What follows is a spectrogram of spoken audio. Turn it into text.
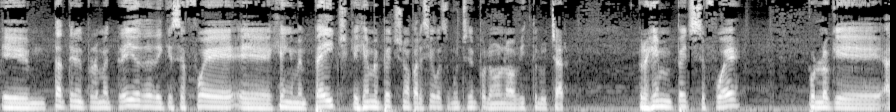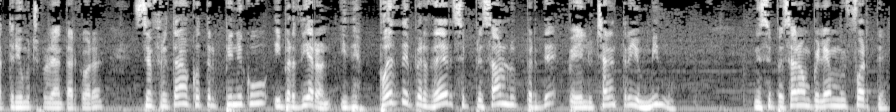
Eh, están teniendo problemas entre ellos desde que se fue eh, Hangman Page, que Hangman Page no apareció hace mucho tiempo, no lo ha visto luchar. Pero Hangman Page se fue, por lo que ha tenido muchos problemas en Dark Hora. Se enfrentaron contra el Pinnacle y perdieron. Y después de perder, se empezaron a perder, luchar entre ellos mismos. Y se empezaron a pelear muy fuerte.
